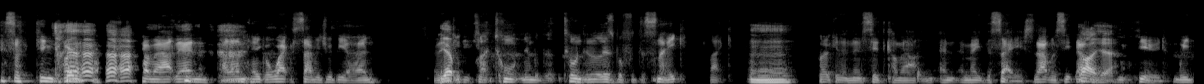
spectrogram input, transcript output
so King Cobra come out then and Undertaker wax Savage with the urn. And Yep. then he's like taunting him with the taunting Elizabeth with the snake, like Mm. poking, and then Sid come out and, and, and made the save. So that was that Oh, was yeah. feud. We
